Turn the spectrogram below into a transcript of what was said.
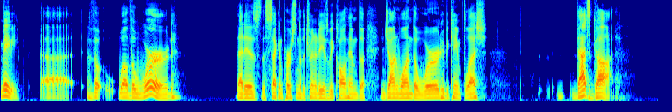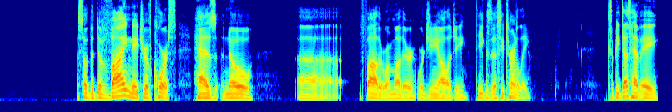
maybe. Uh, the well the word that is the second person of the trinity as we call him the in john 1 the word who became flesh that's god so the divine nature of course has no uh, father or mother or genealogy he exists eternally except he does have a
